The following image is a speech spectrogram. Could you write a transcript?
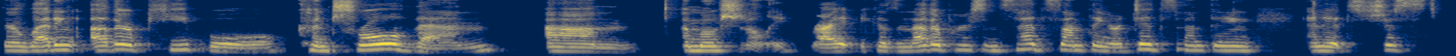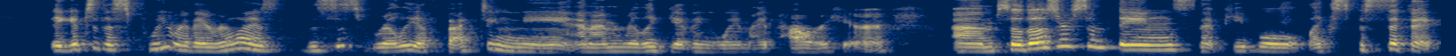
They're letting other people control them um emotionally right? Because another person said something or did something and it's just they get to this point where they realize this is really affecting me and i'm really giving away my power here um, so those are some things that people like specific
